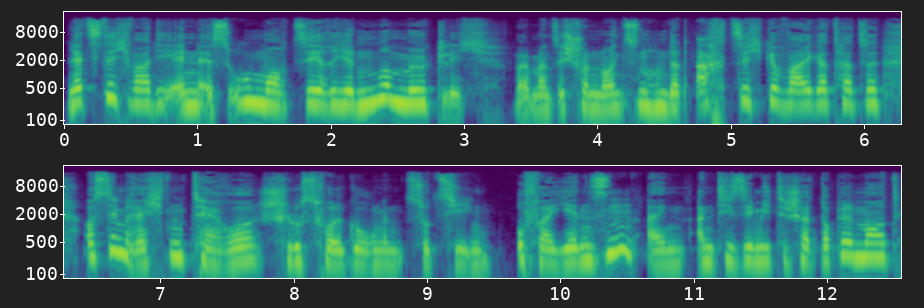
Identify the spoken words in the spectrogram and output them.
letztlich war die NSU-Mordserie nur möglich, weil man sich schon 1980 geweigert hatte, aus dem rechten Terror Schlussfolgerungen zu ziehen. Uffa Jensen, ein antisemitischer Doppelmord,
